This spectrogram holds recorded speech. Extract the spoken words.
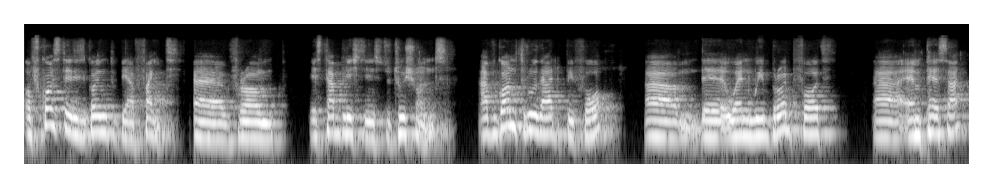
of course, there is going to be a fight uh, from established institutions. I've gone through that before. Um, the, when we brought forth uh, M-Pesa,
